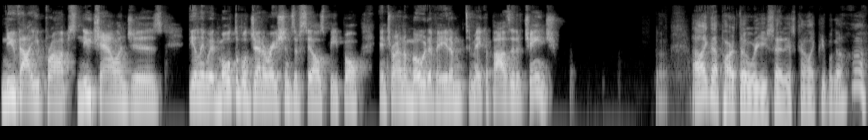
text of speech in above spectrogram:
new value props, new challenges, dealing with multiple generations of salespeople and trying to motivate them to make a positive change. I like that part though, where you said it's kind of like people go, huh,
